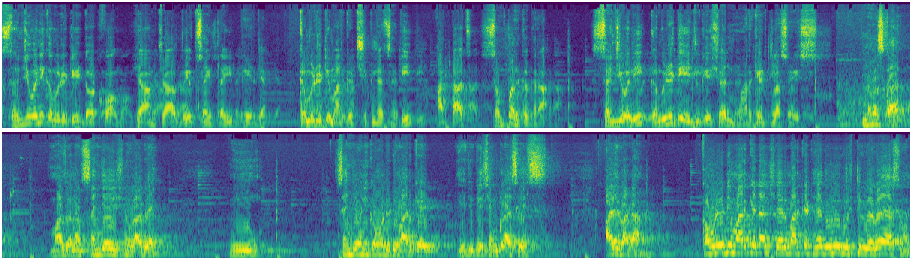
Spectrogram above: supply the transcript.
Sanjivani community dot com ह्या आमच्या वेबसाईटलाही भेट द्या. कम्युनिटी मार्केट शिकण्यासाठी आताच संपर्क करा. Sanjivani community education market classes नमस्कार. माझं नाव संजय विष्णू गाडवे मी Sanjivani commodity market education classes Alephata. Commodity market आणि शेअर मार्केट ह्या दोन्ही गोष्टी वेगळ्या असून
